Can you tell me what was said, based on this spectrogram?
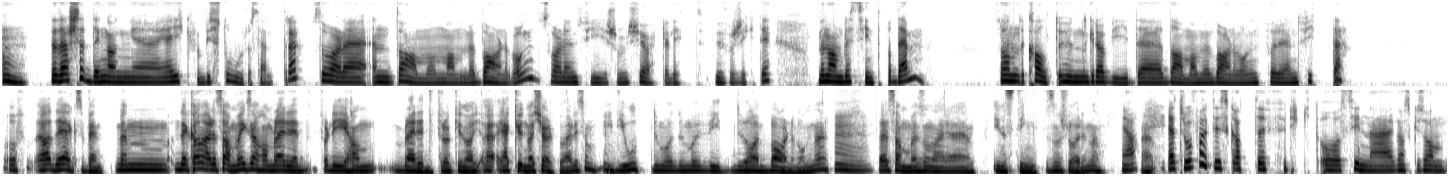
Mm. Det der skjedde en gang eh, jeg gikk forbi Storosenteret. Så var det en dame og en mann med barnevogn. Så var det en fyr som kjørte litt uforsiktig. Men han ble sint på dem. Så han kalte hun gravide dama med barnevogn for en fitte. Og, ja, Det er ikke så pent. Men det kan være det samme. Han ble redd fordi han ble redd for å kunne Jeg kunne ha kjørt på deg, liksom. Idiot. Du, må, du, må, du har en barnevogn her. Så det er det samme sånn eh, instinktet som slår inn. Ja. Ja. Jeg tror faktisk at eh, frykt og sinne er ganske sånn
